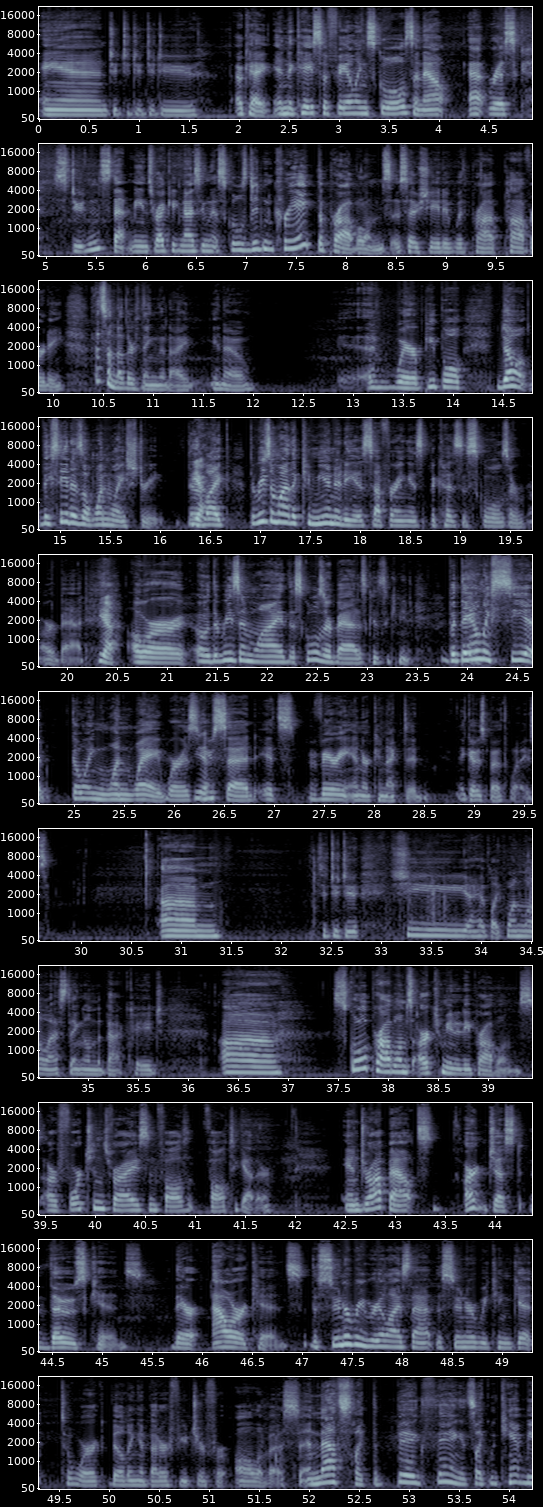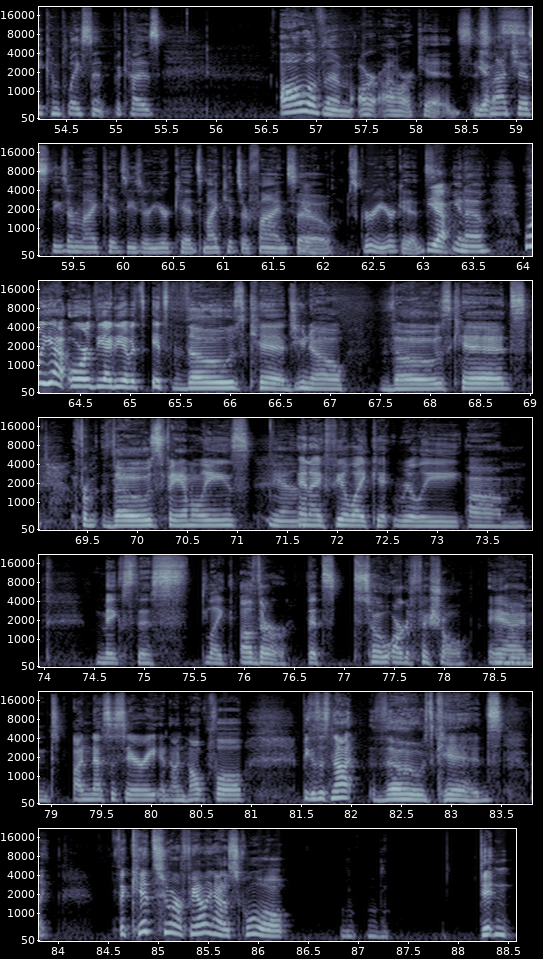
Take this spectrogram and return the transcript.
And do, do, do, do, do. Okay, in the case of failing schools and out at risk students, that means recognizing that schools didn't create the problems associated with pro- poverty. That's another thing that I, you know, eh, where people don't, they see it as a one way street. They're Yeah. like, the reason why the community is suffering is because the schools are, are bad. Yeah. Or, oh, the reason why the schools are bad is because the community. But they only see it going one way, whereas Yeah. you said it's very interconnected. It goes both ways. Um, do, do, do. She, I had like one little last thing on the back page. Uh, school problems are community problems. Our fortunes rise and fall fall together, and dropouts aren't just those kids. They're our kids. The sooner we realize that, the sooner we can get to work building a better future for all of us. And that's like the big thing. It's like we can't be complacent because all of them are our kids. It's Yes. not just these are my kids, these are your kids. My kids are fine, so screw your kids. Yeah. You know? Well, yeah, or the idea of it's it's those kids, you know, those kids from those families. Yeah. And I feel like it really um makes this like other that's so artificial and unnecessary and unhelpful because it's not those kids. Like the kids who are failing out of school didn't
